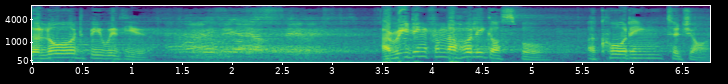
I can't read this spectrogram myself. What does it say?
The Lord be with you. A reading from the Holy Gospel according to John.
